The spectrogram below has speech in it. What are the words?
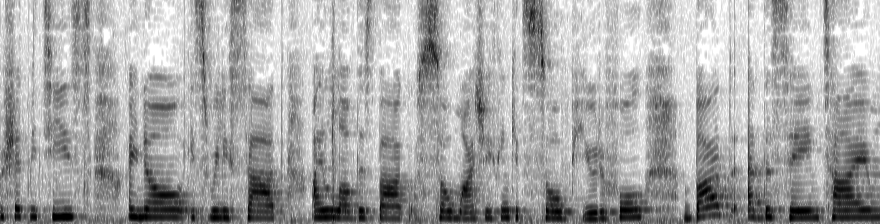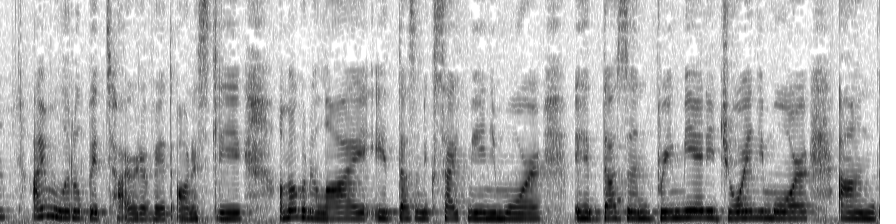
Pochette Métis. I know it's really sad. I love this bag so much. I think it's so beautiful. But at the same time, I'm a little bit tired of it, honestly. I'm not gonna lie, it doesn't excite me anymore. It doesn't bring me any joy anymore. And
